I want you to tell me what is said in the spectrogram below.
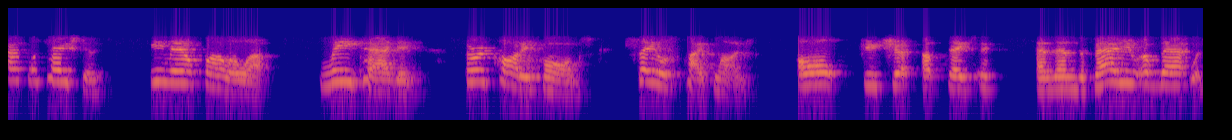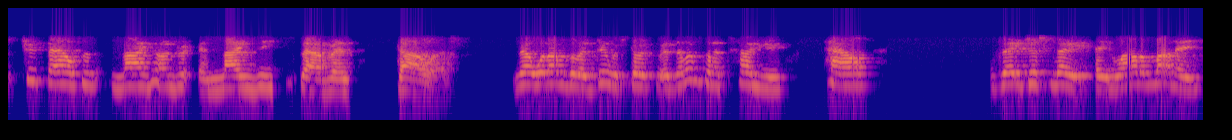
applications, email follow up, lead tagging, third party forms, sales pipelines, all future updates. And then the value of that was $2,997. Now, what I'm going to do is go through, and then I'm going to tell you how they just made a lot of money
